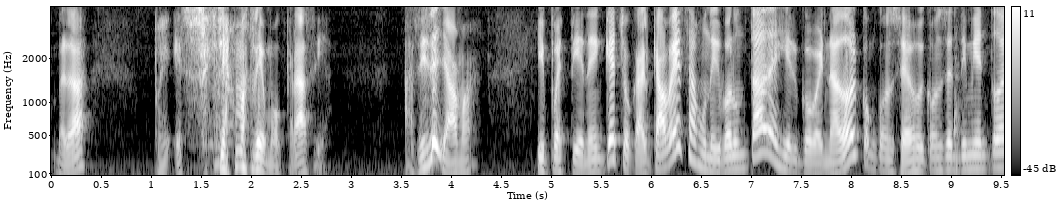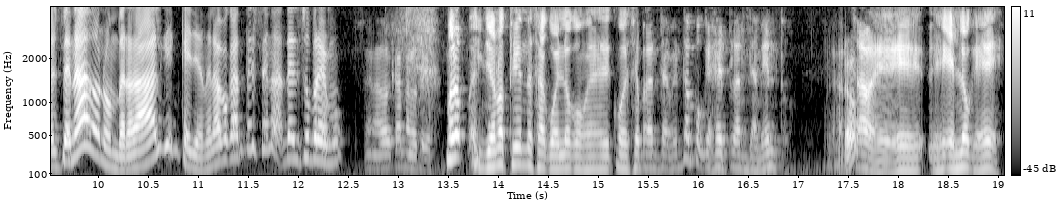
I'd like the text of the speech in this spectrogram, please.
¿verdad? Pues eso se llama democracia. Así se llama y pues tienen que chocar cabezas, unir voluntades y el gobernador con consejo y consentimiento del Senado nombrará a alguien que llene la vacante del, Senado, del Supremo. Senador. Bueno, pues, yo no estoy en desacuerdo con, ese- con ese planteamiento porque es el planteamiento. Claro. ¿sabes? Es, es- es lo que es.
